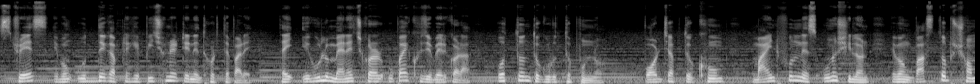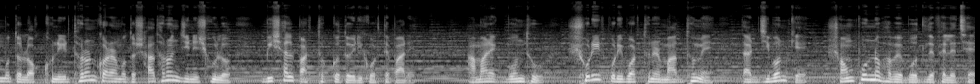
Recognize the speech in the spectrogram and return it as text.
স্ট্রেস এবং উদ্বেগ আপনাকে পিছনে টেনে ধরতে পারে, তাই এগুলো ম্যানেজ করার উপায় খুঁজে বের করা অত্যন্ত গুরুত্বপূর্ণ। পর্যাপ্ত ঘুম, মাইন্ডফুলনেস অনুশীলন এবং বাস্তবসম্মত লক্ষ্য নির্ধারণ করার মতো সাধারণ জিনিসগুলো বিশাল পার্থক্য তৈরি করতে পারে। আমার এক বন্ধু শরীর পরিবর্তনের মাধ্যমে তার জীবনকে সম্পূর্ণভাবে বদলে ফেলেছে।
